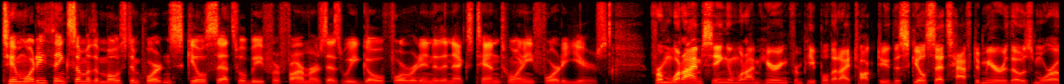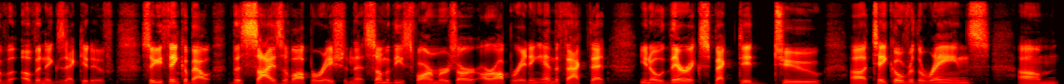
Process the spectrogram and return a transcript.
Tim, what do you think some of the most important skill sets will be for farmers as we go forward into the next 10, 20, 40 years? From what I'm seeing and what I'm hearing from people that I talk to, the skill sets have to mirror those more of, of an executive. So you think about the size of operation that some of these farmers are, are operating and the fact that, you know, they're expected to uh, take over the reins um,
